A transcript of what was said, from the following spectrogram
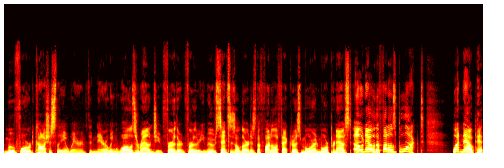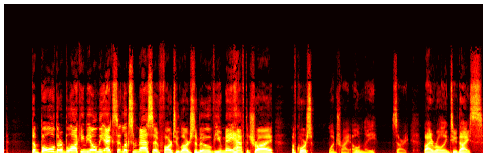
move, forward cautiously, aware of the narrowing walls around you. Further and further you move, senses alert as the funnel effect grows more and more pronounced. Oh no, the funnel's blocked! What now, Pip? The boulder blocking the only exit looks massive, far too large to move. You may have to try, of course, one try only, sorry, by rolling two dice.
